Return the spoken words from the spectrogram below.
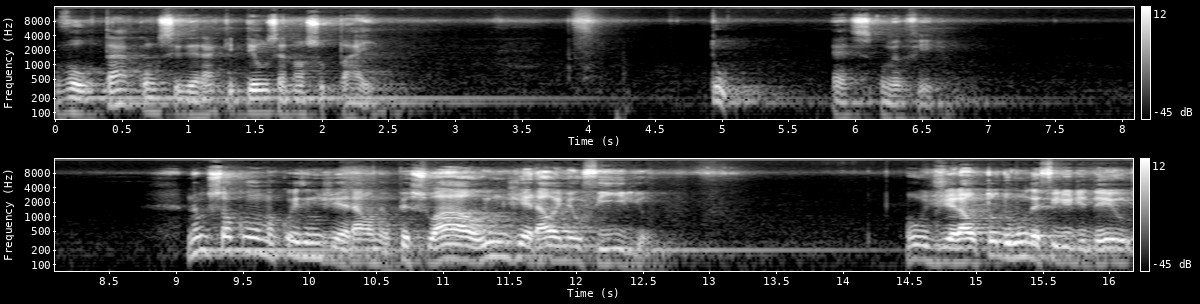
voltar a considerar que Deus é nosso Pai. Tu és o meu filho. Não só como uma coisa em geral, meu pessoal, em geral é meu filho ou em geral todo mundo é filho de Deus.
